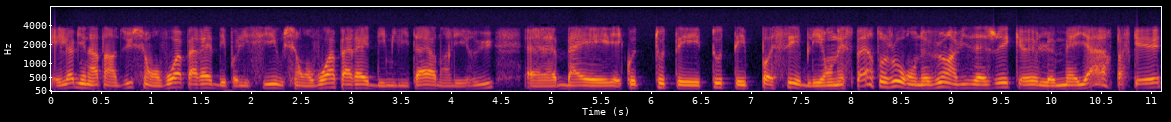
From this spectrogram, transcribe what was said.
Et là, bien entendu, si on voit apparaître des policiers ou si on voit apparaître des militaires dans les rues, euh, ben, écoute, tout est, tout est possible. Et on espère toujours, on ne veut envisager que le meilleur parce que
